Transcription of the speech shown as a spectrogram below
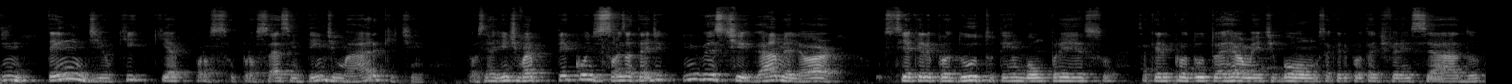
entende o que, que é o processo, entende marketing, então assim, a gente vai ter condições até de investigar melhor se aquele produto tem um bom preço, se aquele produto é realmente bom, se aquele produto é diferenciado.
